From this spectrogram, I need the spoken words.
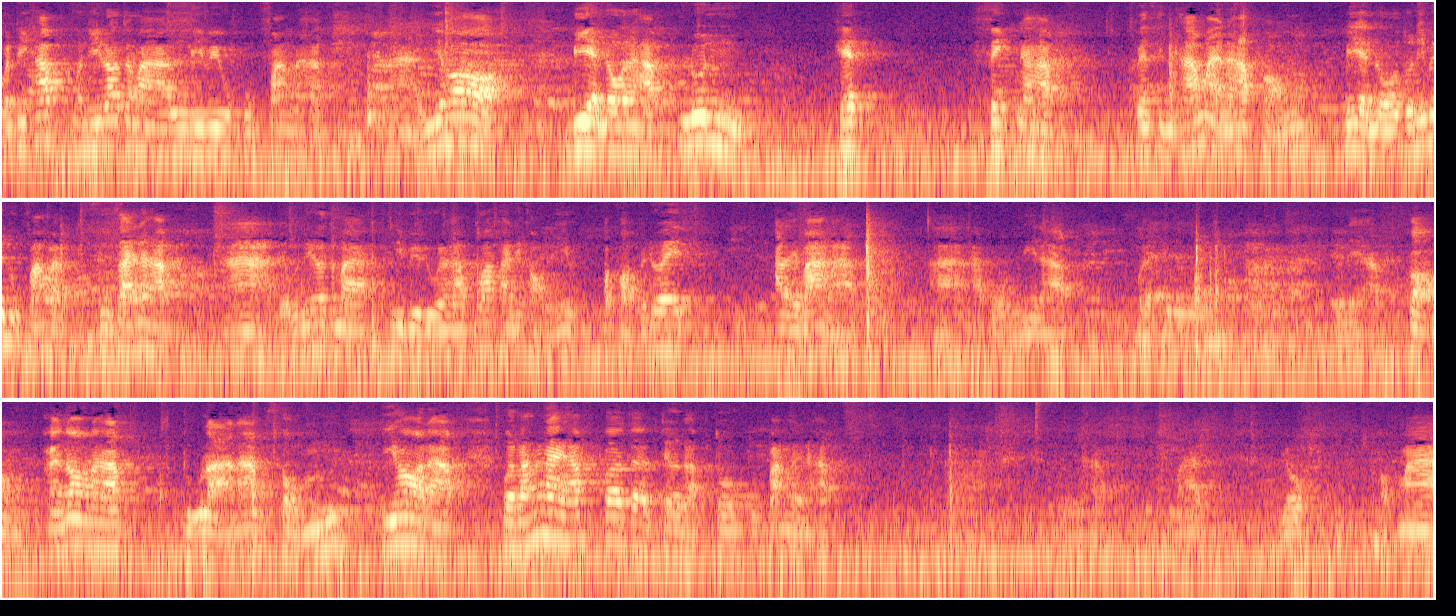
วัสดีครับ วันนี้เราจะมารีวิวหูฟังนะครับอ่ายี่ห้อ B&O นะครับ รุ่น H6 นะครับ เป็นสินค้าใหม่นะครับของ B&O ตัวนี้เป็นหูฟังแบบฟูลไซส์นะครับอ่าเดี๋ยววันนี้เราจะมารีวิวดูนะครับ ว่าภายในกล่องนี้ประกอบไปด้วยอะไรบ้างนะครับอ่าครับผมนี่นะครับ เปิดดูตัวนี้ครับกล่องภายนอกนะครับหรูหรานะครับ สมยี่ห้อนะครับ เปิดมาข้างในครับ ก็จะเจอกับตัวหูฟังเลยนะครับ นี่นะครับสามารถ ยกออกมา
